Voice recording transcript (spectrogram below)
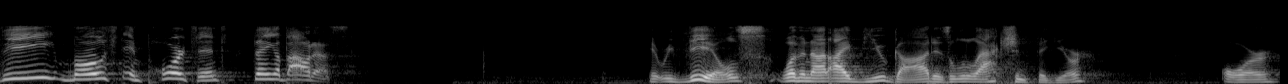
the most important thing about us. It reveals whether or not I view God as a little action figure or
